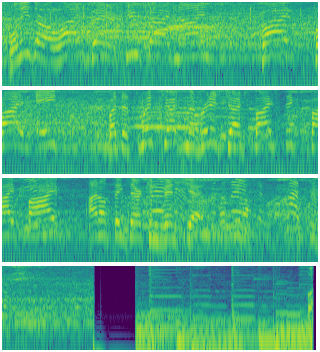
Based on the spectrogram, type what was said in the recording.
Well, these are a lot better. Two five nines, five five eights, but the Swiss judge and the British judge five six five five. I don't think they're convinced yet.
